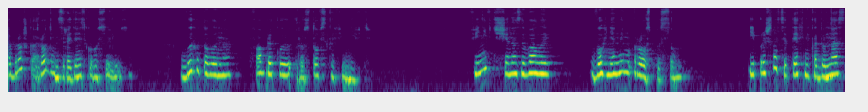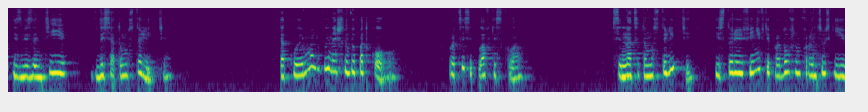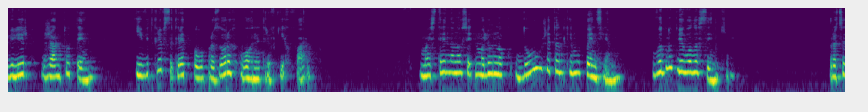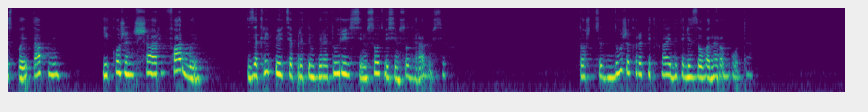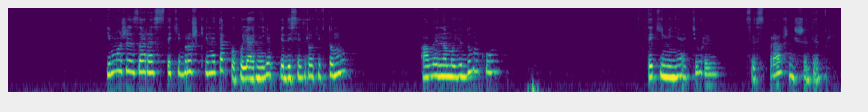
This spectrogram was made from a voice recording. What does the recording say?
Ця брошка родом з Радянського Союзу, виготовлена фабрикою Ростовська фініфть. Фініфть ще називали вогняним розписом, і прийшла ця техніка до нас із Візантії в X столітті. Таку емаль винайшли випадково в процесі плавки скла. В 17 столітті історію фініфті продовжив французький ювелір Жан Тутен і відкрив секрет полупрозорих вогнетривких фарб. Майстри наносять малюнок дуже тонкими пензлями в одну-дві волосинки. Процес поетапний, і кожен шар фарби закріплюється при температурі 700-800 градусів. Тож це дуже кропітка і деталізована робота. І може зараз такі брошки не так популярні, як 50 років тому, але, на мою думку, такі мініатюри це справжній шедевр.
